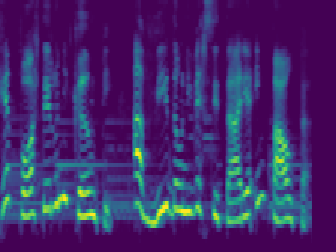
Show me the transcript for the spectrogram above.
Repórter Unicamp. A vida universitária em pauta.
